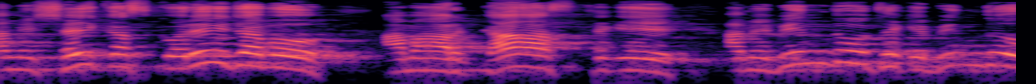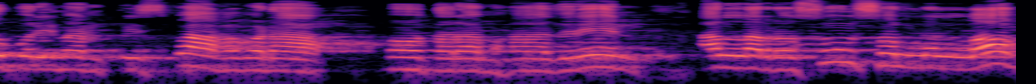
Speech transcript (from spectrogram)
আমি সেই কাজ করেই যাব। আমার কাজ থেকে, আমি বিন্দু থেকে বিন্দু পরিমাণ পিসপা হব না। মোহতারাম হাজরিন আল্লাহ রসুল সাল্লাহ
